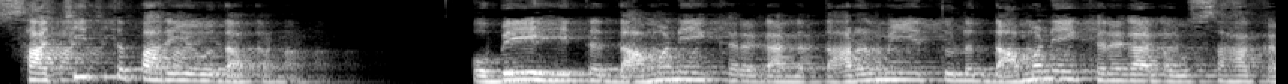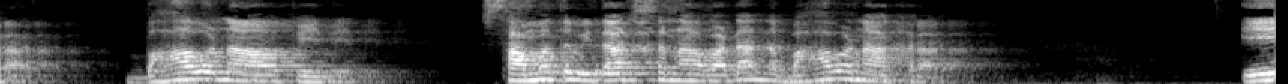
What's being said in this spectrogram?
සචිත්ත පරියෝදපන ඔබේ හිත දමනය කරගන්න ධර්මය තුළ දමනය කරගන්න උත්සාහ කරන්න. භාවනාවකේදේ. සමත විදර්ශනා වඩන්න භාවනා කරන්න. ඒ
